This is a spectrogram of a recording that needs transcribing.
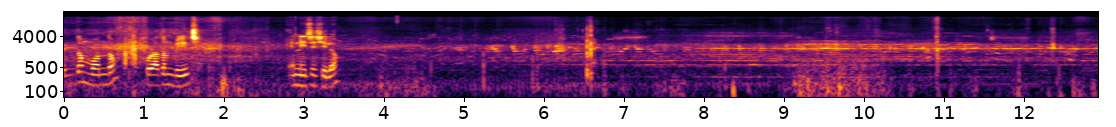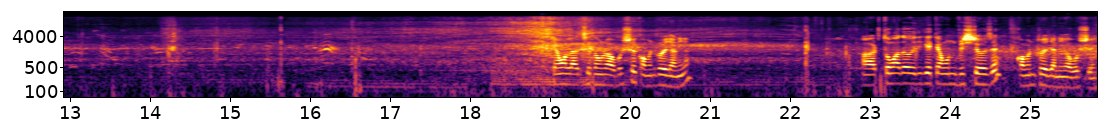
একদম বন্ধ, পুরাতন ব্রিজের নিচে ছিল। কেমন লাগছে তোমরা অবশ্যই কমেন্ট করে জানিও। আর তোমাদের ওইদিকে কেমন বৃষ্টি হয়েছে? কমেন্ট করে জানিও অবশ্যই।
